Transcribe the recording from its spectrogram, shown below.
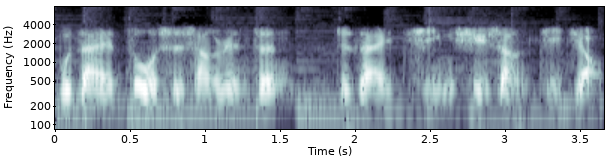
不在做事上认真，只在情绪上计较。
